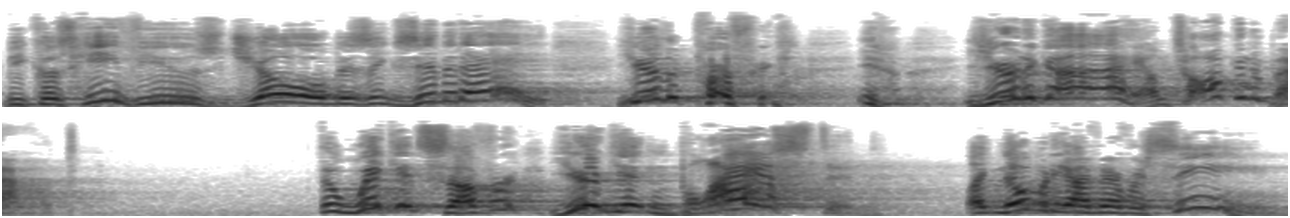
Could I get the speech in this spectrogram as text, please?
because he views Job as exhibit A. You're the perfect, you know, you're the guy I'm talking about. The wicked suffer, you're getting blasted like nobody I've ever seen.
